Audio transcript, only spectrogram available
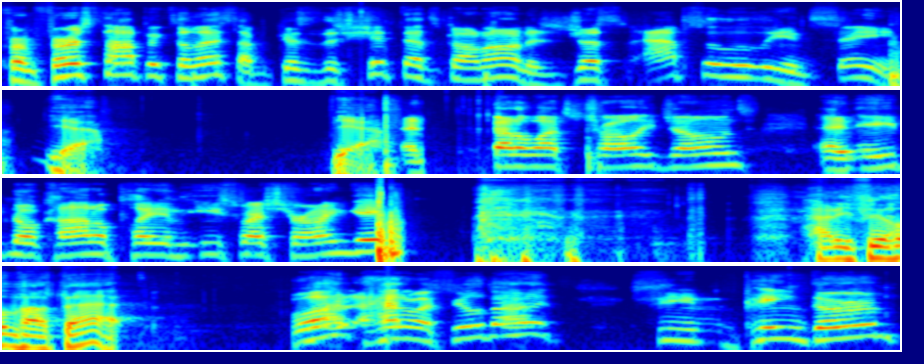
from first topic to last topic because the shit that's gone on is just absolutely insane. Yeah, yeah. And got to watch Charlie Jones and Aidan O'Connell play in the East West Shrine game. How do you feel about that? What? How do I feel about it? Seeing Payne Durham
